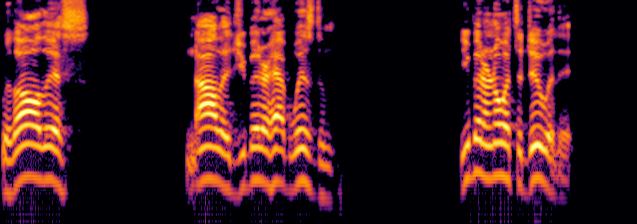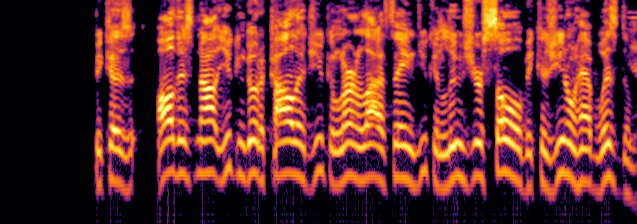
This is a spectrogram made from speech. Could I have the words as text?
with all this knowledge, you better have wisdom. You better know what to do with it. Because all this knowledge, you can go to college, you can learn a lot of things, you can lose your soul because you don't have wisdom.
